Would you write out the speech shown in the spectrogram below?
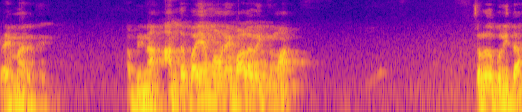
பயமாக இருக்குது அப்படின்னா அந்த பயம் அவனை வாழ வைக்குமா? சொல்கிறது புரியுதா?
